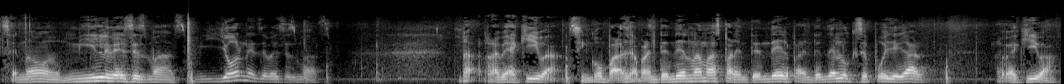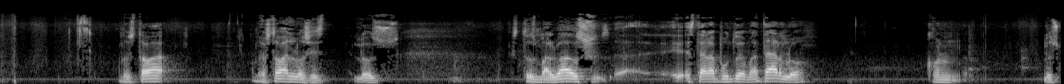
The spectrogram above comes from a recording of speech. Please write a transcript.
Dice, no, mil veces más, millones de veces más. No, Rabbi Akiva, sin comparación, para entender nada más, para entender, para entender lo que se puede llegar. Rabbi Akiva, no estaba, no estaban los, los, estos malvados, eh, están a punto de matarlo con los,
